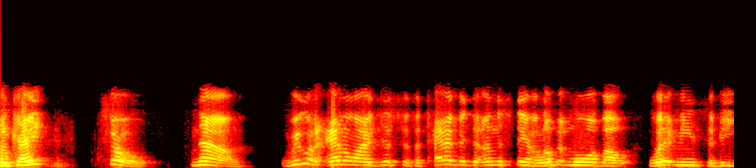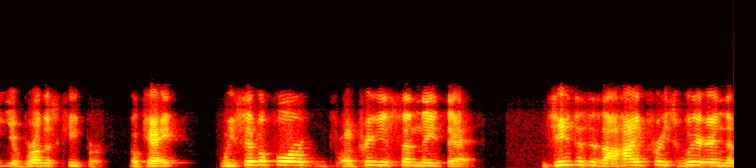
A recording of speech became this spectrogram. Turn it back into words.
Okay? So, now, we're going to analyze this just a tad bit to understand a little bit more about what it means to be your brother's keeper. Okay? we said before on previous Sundays that Jesus is our high priest. We're in the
